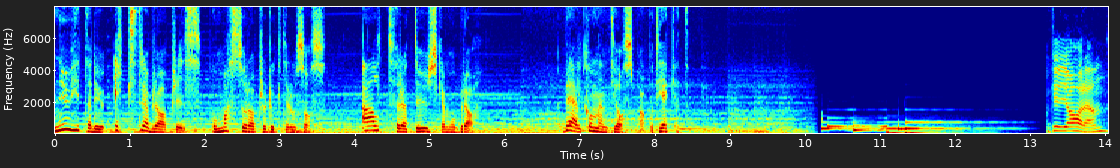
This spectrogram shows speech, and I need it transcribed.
Nu hittar du extra bra pris på massor av produkter hos oss. Allt för att du ska må bra. Välkommen till oss på Apoteket. Okej, jag har en.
